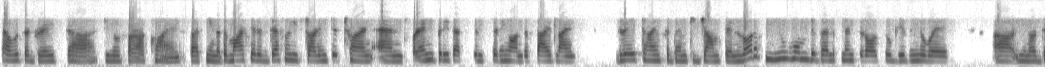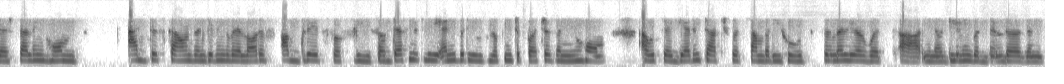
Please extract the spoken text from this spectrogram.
that was a great uh, deal for our clients. But you know the market is definitely starting to turn, and for anybody that's been sitting on the sidelines, great time for them to jump in. A lot of new home developments are also giving away. Uh, you know they're selling homes at discounts and giving away a lot of upgrades for free. So definitely anybody who's looking to purchase a new home, I would say get in touch with somebody who's familiar with, uh, you know, dealing with builders and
